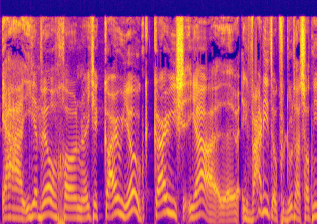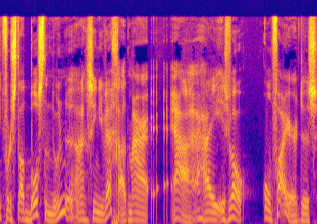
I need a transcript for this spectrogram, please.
Ja, je hebt wel gewoon, weet je, Kyrie ook. Kyrie, ja, eh, waar hij het ook voor doet. Hij zal het niet voor de stad Boston doen, eh, aangezien hij weggaat. Maar ja, hij is wel on fire. Dus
